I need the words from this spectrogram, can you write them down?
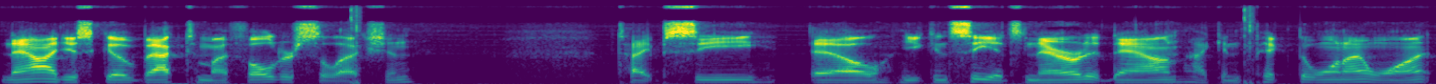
now I just go back to my folder selection type C, L. You can see it's narrowed it down. I can pick the one I want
